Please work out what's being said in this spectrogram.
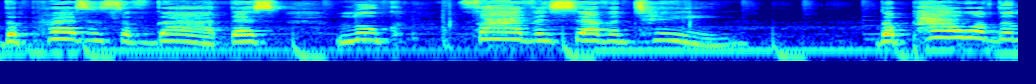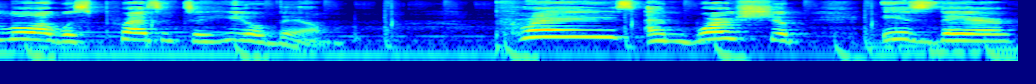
the presence of God. That's Luke 5 and 17. The power of the Lord was present to heal them. Praise and worship is there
